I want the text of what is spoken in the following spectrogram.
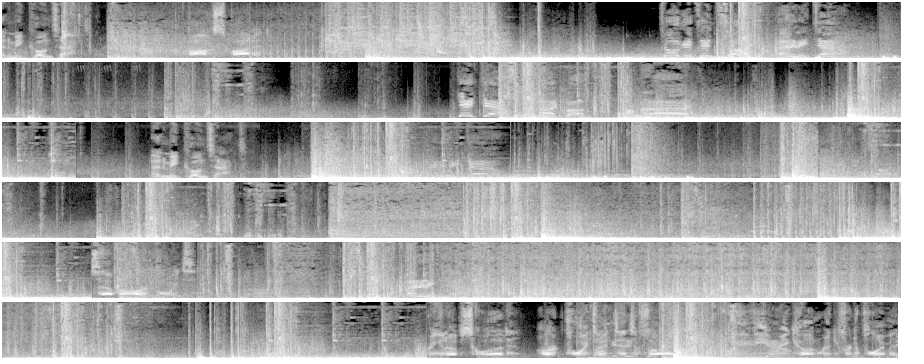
Enemy contact. Bomb spotted. Target's inside! Enemy down! Get down! Sniper! I'm hurt! Enemy contact. enemy! Bring it up, squad. Hard identified. UAV recon ready for deployment.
